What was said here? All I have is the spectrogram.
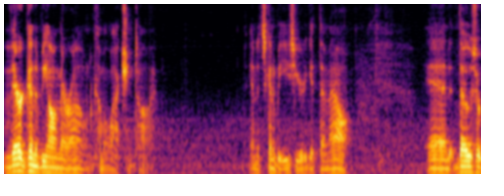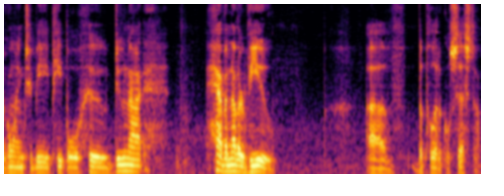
they're going to be on their own come election time. And it's going to be easier to get them out. And those are going to be people who do not have another view of the political system.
